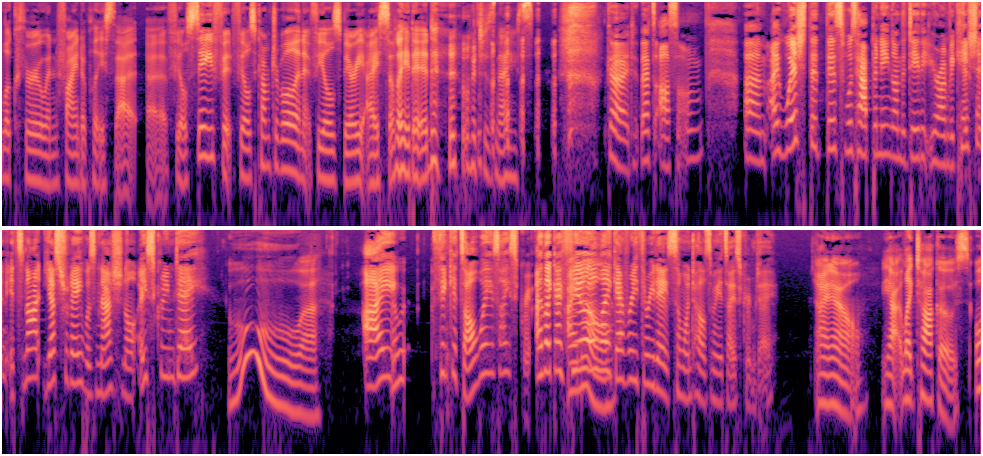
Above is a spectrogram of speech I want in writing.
look through and find a place that uh, feels safe, it feels comfortable, and it feels very isolated, which is nice. Good, that's awesome. Um, I wish that this was happening on the day that you're on vacation. It's not. Yesterday was National Ice Cream Day. Ooh, I w- think it's always ice cream. I like. I I feel know. like every three days someone tells me it's ice cream day. I know. Yeah, like tacos. Well,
